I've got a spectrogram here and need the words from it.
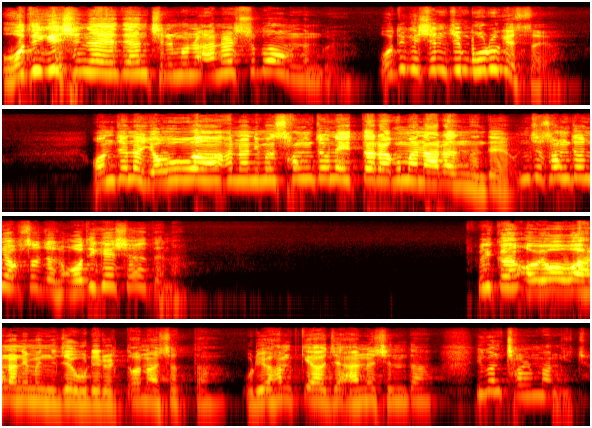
어디 계시냐에 대한 질문을 안 할 수가 없는 거예요. 어디 계시는지 모르겠어요. 언제나 여호와 하나님은 성전에 있다라고만 알았는데 이제 성전이 없어져서 어디 계셔야 되나? 그러니까 어, 여호와 하나님은 이제 우리를 떠나셨다. 우리와 함께하지 않으신다. 이건 절망이죠.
